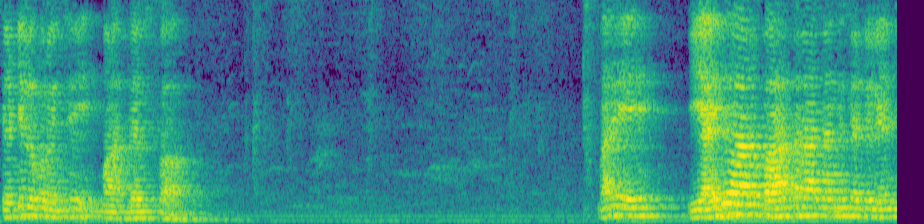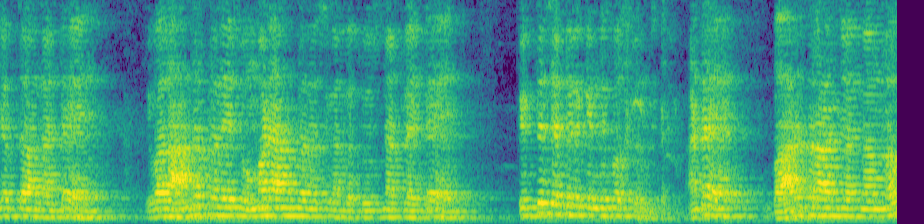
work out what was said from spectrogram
షెడ్యూల్ గురించి మనం తెలుసుకోవాలి. మరి ఈ ఐదు ఆరు భారత రాజ్యాంగ షెడ్యూల్ ఏం చెప్తా ఉందంటే ఇవాళ ఆంధ్రప్రదేశ్ ఉమ్మడి ఆంధ్రప్రదేశ్ కనుక చూసినట్లయితే ఫిఫ్త్ షెడ్యూల్ కిందకి వస్తుంది. అంటే భారత రాజ్యాంగంలో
